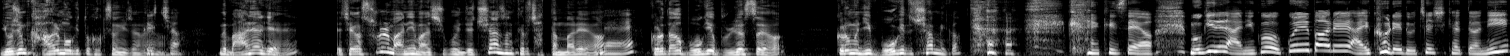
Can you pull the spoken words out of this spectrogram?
요즘 가을 모기 또 걱정이잖아요. 그렇죠. 근데 만약에 제가 술을 많이 마시고 이제 취한 상태로 잤단 말이에요. 네. 그러다가 모기에 물렸어요. 그러면 이 모기도 취합니까? 글쎄요. 모기는 아니고 꿀벌을 알코올에 노출시켰더니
